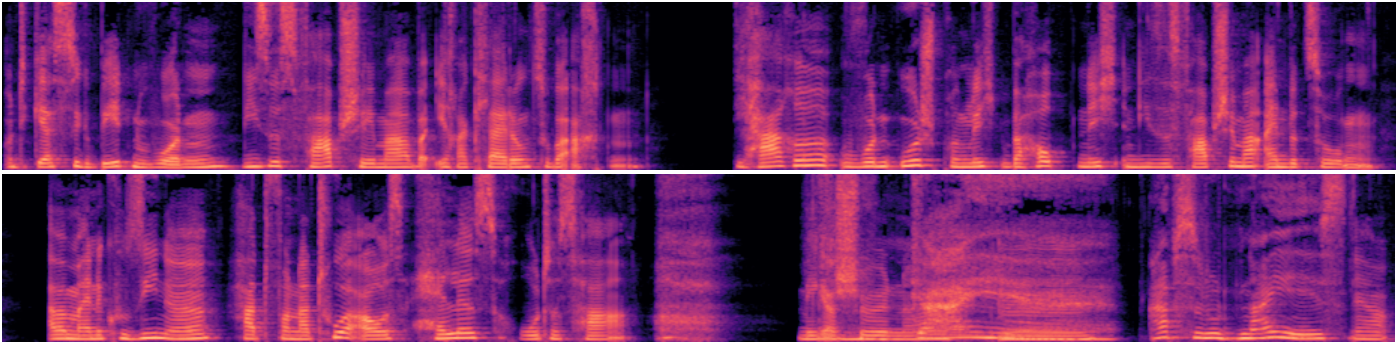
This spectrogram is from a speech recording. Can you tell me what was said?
und die Gäste gebeten wurden, dieses Farbschema bei ihrer Kleidung zu beachten. Die Haare wurden ursprünglich überhaupt nicht in dieses Farbschema einbezogen, aber meine Cousine hat von Natur aus helles rotes Haar. Mega schön, ne? Geil. Absolut nice. Ja.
